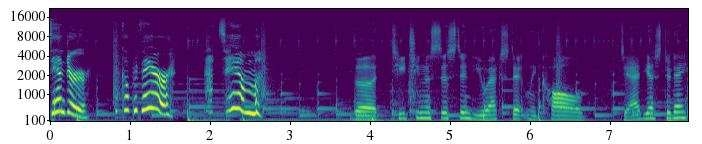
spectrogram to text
Zander, look over there. That's him. The teaching assistant you accidentally called dad yesterday?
